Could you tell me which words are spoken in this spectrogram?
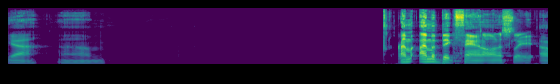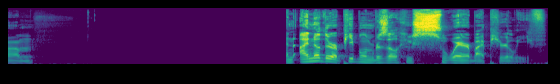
Yeah. Um, I'm I'm a big fan, honestly. Um, and I know there are people in Brazil who swear by Pure Leaf,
